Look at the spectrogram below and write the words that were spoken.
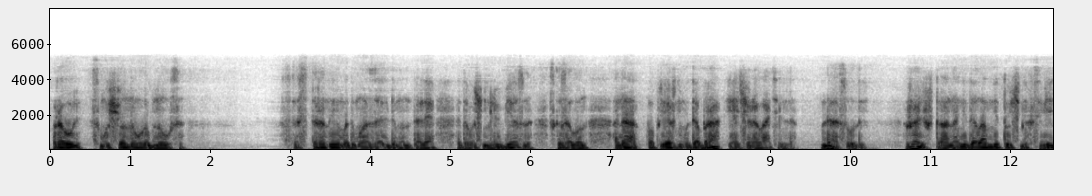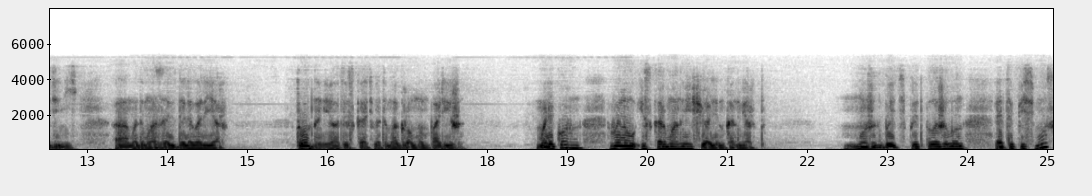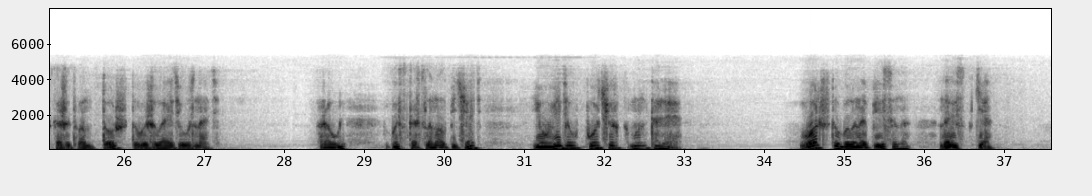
Рауль смущенно улыбнулся. «Со стороны мадемуазель де Монтале это очень любезно», — сказал он. «Она по-прежнему добра и очаровательна». «Да, сударь. Жаль, что она не дала мне точных сведений о мадемуазель де Лавальер. Трудно ее отыскать в этом огромном Париже». Маликорн вынул из кармана еще один конверт. «Может быть, — предположил он, — это письмо скажет вам то, что вы желаете узнать». Рауль быстро сломал печать и увидел почерк Монтале. Вот что было написано на листке.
